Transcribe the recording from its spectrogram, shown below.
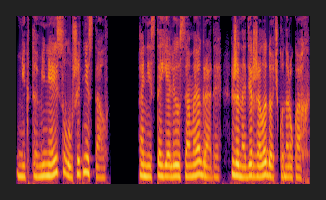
Никто меня и слушать не стал. Они стояли у самой ограды, жена держала дочку на руках.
